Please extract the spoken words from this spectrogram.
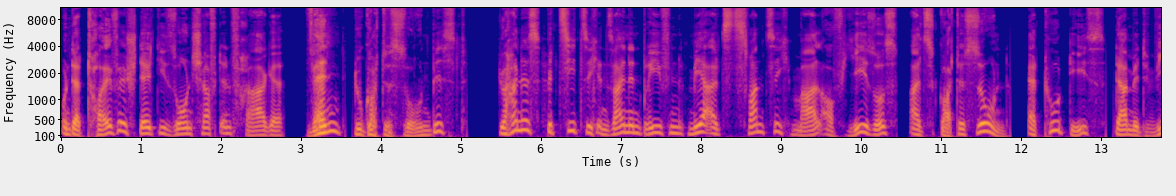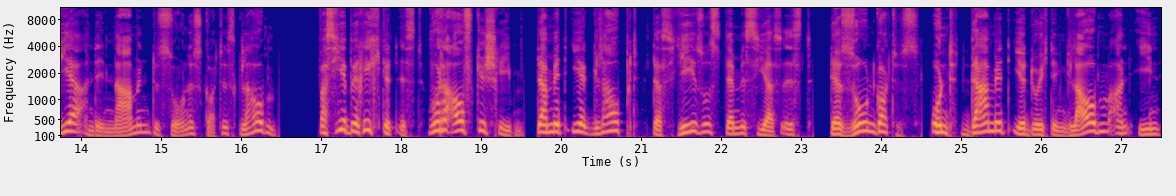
und der Teufel stellt die Sohnschaft in Frage, wenn du Gottes Sohn bist? Johannes bezieht sich in seinen Briefen mehr als 20 Mal auf Jesus als Gottes Sohn. Er tut dies, damit wir an den Namen des Sohnes Gottes glauben. Was hier berichtet ist, wurde aufgeschrieben, damit ihr glaubt, dass Jesus der Messias ist, der Sohn Gottes, und damit ihr durch den Glauben an ihn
